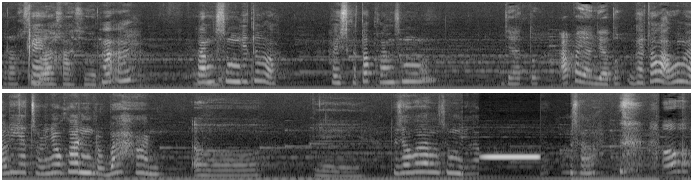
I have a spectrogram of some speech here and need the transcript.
Rak sebelah kasur. Heeh, langsung gitu loh. Habis ketok langsung jatuh. Apa yang jatuh? Nggak tahu aku nggak lihat soalnya aku kan rebahan oh iya iya iya terus aku langsung bilang salah. Oh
